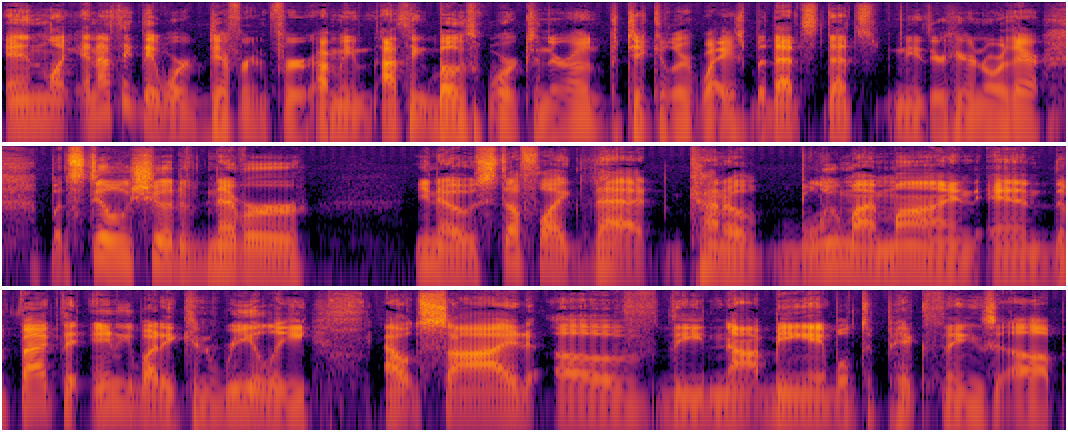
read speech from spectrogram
and like, and I think they work different for. I mean, I think both worked in their own particular ways, but that's that's neither here nor there. But still, should have never you know, stuff like that kind of blew my mind. And the fact that anybody can really, outside of the not being able to pick things up,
